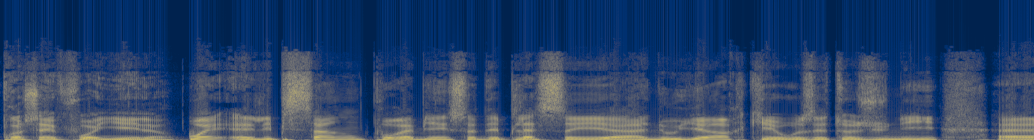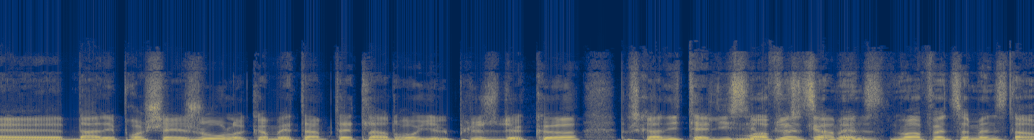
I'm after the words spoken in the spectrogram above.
prochain foyer. Oui, l'épicentre pourrait bien se déplacer à New York et aux États-Unis euh, dans les prochains jours là, comme étant peut-être l'endroit où il y a le plus de cas. Parce qu'en Italie, c'est plus quand même... Moi, en fin de semaine, c'est en,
